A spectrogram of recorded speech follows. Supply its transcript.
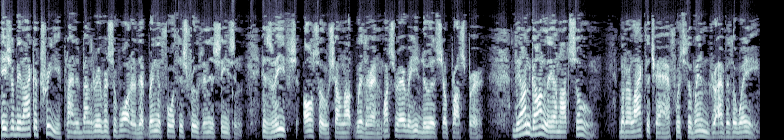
He shall be like a tree planted by the rivers of water that bringeth forth his fruit in his season. His leaves also shall not wither, and whatsoever he doeth shall prosper. The ungodly are not so, but are like the chaff which the wind driveth away.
